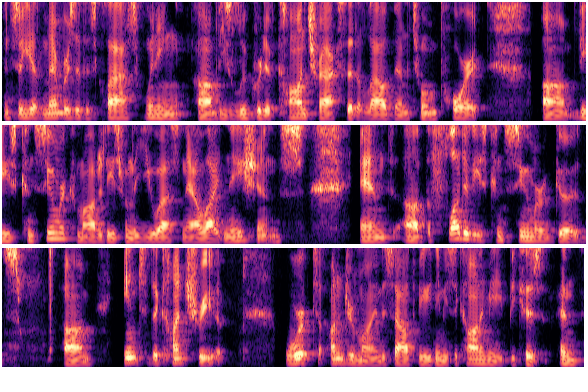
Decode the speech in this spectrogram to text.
And so you have members of this class winning um, these lucrative contracts that allowed them to import. Um, these consumer commodities from the US and allied nations. And uh, the flood of these consumer goods um, into the country work to undermine the South Vietnamese economy because and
